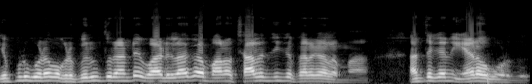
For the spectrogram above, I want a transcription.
ఎప్పుడు కూడా ఒకడు పెరుగుతున్నా అంటే వాడిలాగా మనం ఛాలెంజింగ్గా పెరగాలమ్మా. అంతేగాని ఏడవకూడదు.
